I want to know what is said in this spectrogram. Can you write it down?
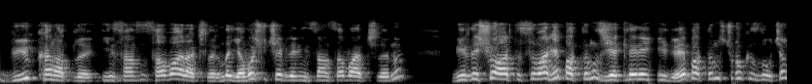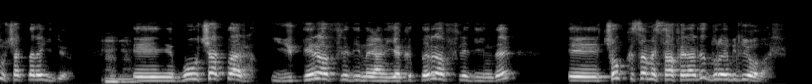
büyük kanatlı insansız hava araçlarında yavaş uçabilen insansız hava araçlarının bir de şu artısı var. Hep aklımız jetlere gidiyor. Hep aklımız çok hızlı uçan uçaklara gidiyor. Hı hı. E, bu uçaklar yükleri hafiflediğinde yani yakıtları hafiflediğinde e, çok kısa mesafelerde durabiliyorlar.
